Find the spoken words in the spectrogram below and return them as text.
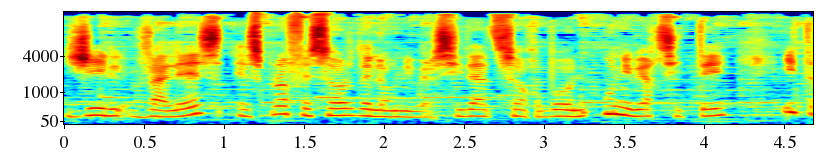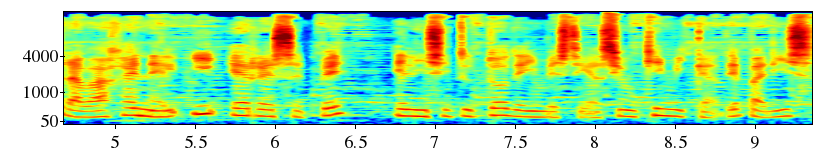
Gilles Vallès es profesor de la Universidad Sorbonne Université y trabaja en el IRCP, el Instituto de Investigación Química de París,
